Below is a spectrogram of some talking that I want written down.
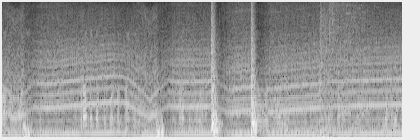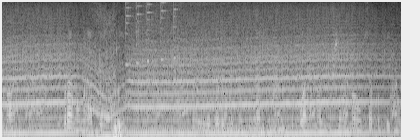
Ну, гра така прикольна, знаєте. Грати можна. Я вважаю, для гри багато. Збираємо монетки ось такі. Ну і як ви розумієте, монетки можна купувати нові машини, нову всяку фігню.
